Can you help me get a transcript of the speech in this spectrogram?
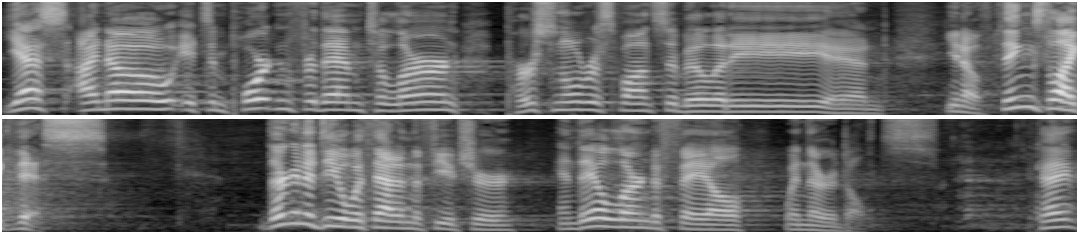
yes, I know it's important for them to learn personal responsibility and, you know, things like this. They're going to deal with that in the future, and they'll learn to fail when they're adults. Okay?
